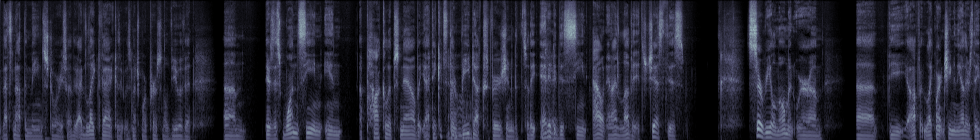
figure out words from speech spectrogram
That's not the main story. So I, I liked that because it was much more personal view of it. Um, there's this one scene in Apocalypse Now, but I think it's the oh. Redux version. So they edited okay. this scene out, and I love it. It's just this surreal moment where um, uh, the like Martin Sheen and the others, they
